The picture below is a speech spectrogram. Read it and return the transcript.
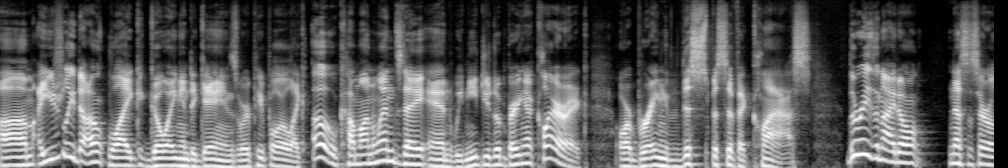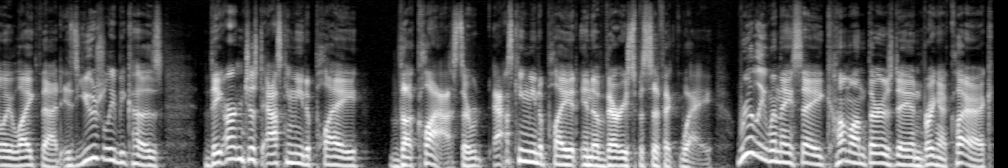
um, I usually don't like going into games where people are like, oh, come on Wednesday and we need you to bring a cleric or bring this specific class. The reason I don't necessarily like that is usually because they aren't just asking me to play the class, they're asking me to play it in a very specific way. Really, when they say, come on Thursday and bring a cleric,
